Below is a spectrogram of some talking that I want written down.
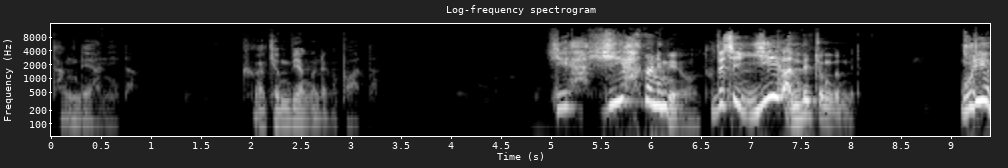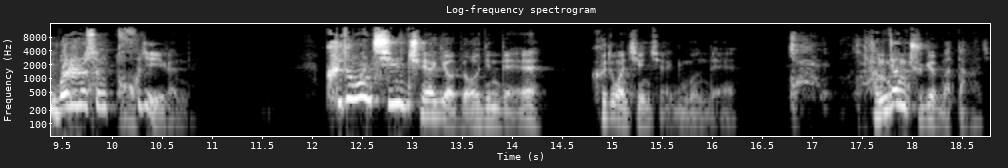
당대 아니다. 그가 겸비한 걸 내가 보았다. 이게, 이 하나님이에요. 도대체 이해가 안 될 정도입니다. 우리의 머리로서는 도저히 이해가 안 돼. 그동안 지은 죄악이 어딘데? 그동안 지은 죄악이 뭔데? 당장 죽여 마땅하지.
